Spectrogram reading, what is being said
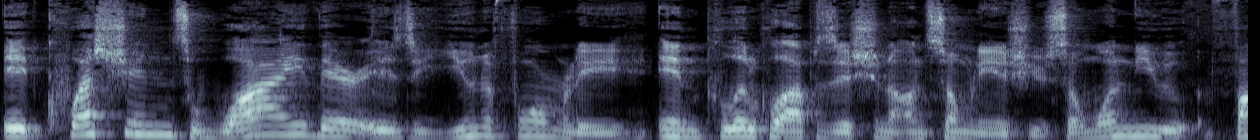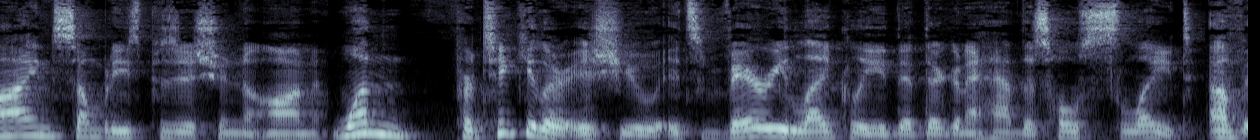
It questions why there is a uniformity in political opposition on so many issues. So when you find somebody's position on one particular issue, it's very likely that they're going to have this whole slate of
